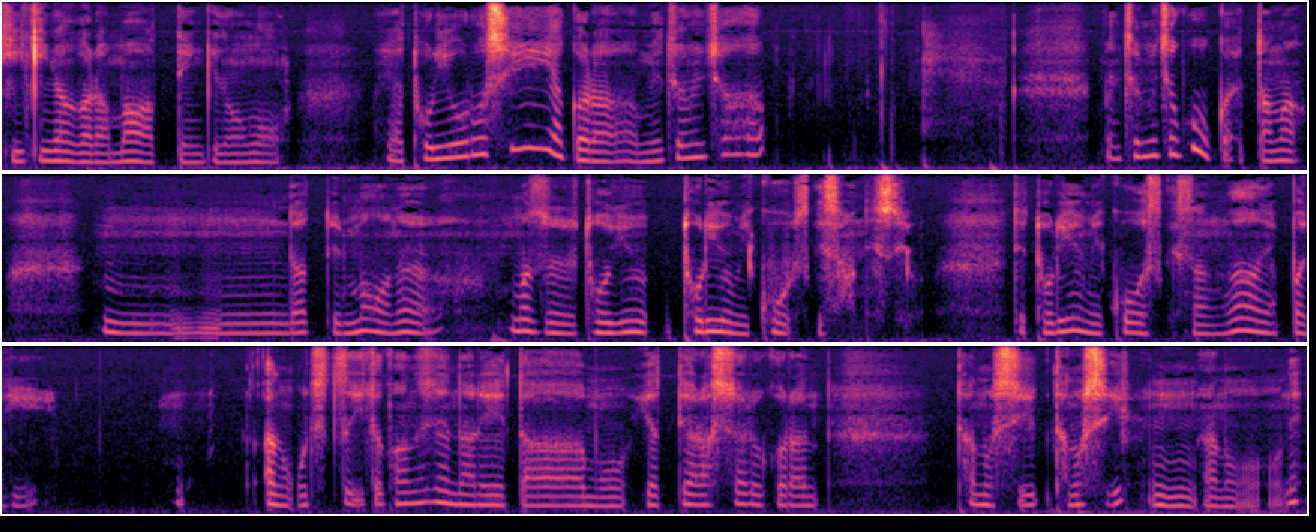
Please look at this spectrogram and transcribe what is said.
聞きながら回ってんけども、いや、取り下ろしやから、めちゃめちゃ、めちゃめちゃ豪華やったな。うーん、だってまあね、まず鳥、鳥海康介さんですよ。で、鳥海康介さんが、やっぱり、あの、落ち着いた感じでナレーターもやってらっしゃるから、楽しい、楽しい？うん、あのね、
